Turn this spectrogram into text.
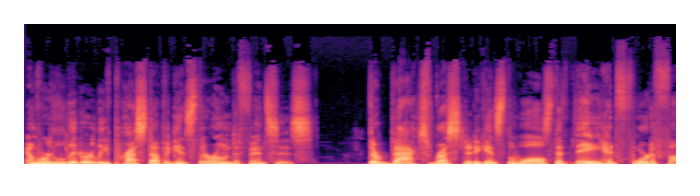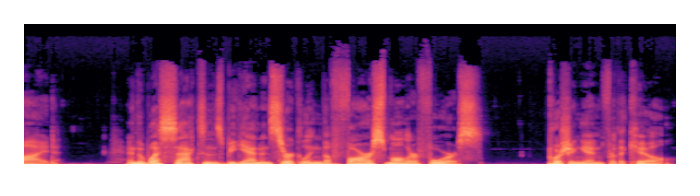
and were literally pressed up against their own defenses. Their backs rested against the walls that they had fortified, and the West Saxons began encircling the far smaller force, pushing in for the kill.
